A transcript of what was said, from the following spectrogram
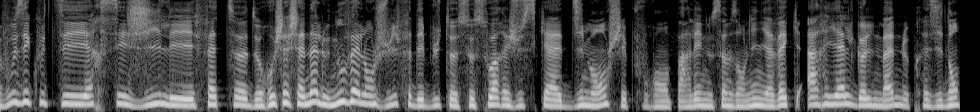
Vous écoutez RCJ, les fêtes de Rosh Hashanah, le nouvel an juif débute ce soir et jusqu'à dimanche. Et pour en parler, nous sommes en ligne avec Ariel Goldman, le président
